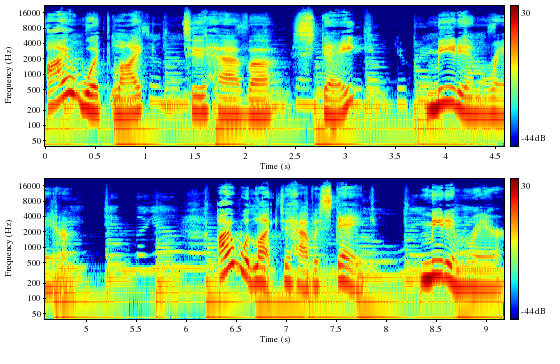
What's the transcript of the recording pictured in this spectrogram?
I would like to have a steak, medium rare. I would like to have a steak, medium rare.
